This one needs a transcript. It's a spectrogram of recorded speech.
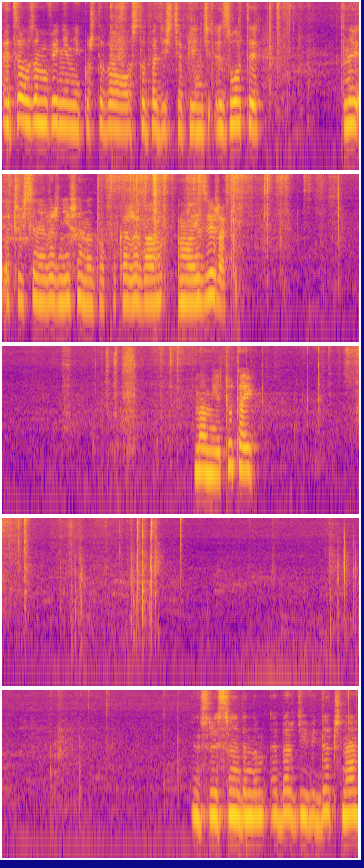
E, Całe zamówienie mnie kosztowało 125 zł. No i oczywiście najważniejsze, no to pokażę Wam moje zwierzaki. Mam je tutaj. Z której strony będą bardziej widoczne.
